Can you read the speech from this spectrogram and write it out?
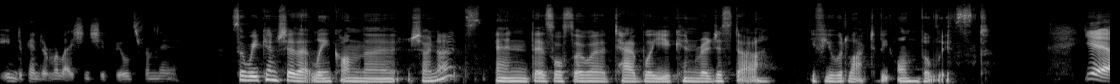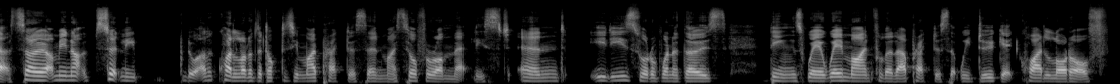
independent relationship builds from there. So we can share that link on the show notes, and there's also a tab where you can register if you would like to be on the list. Yeah, so I mean, I certainly quite a lot of the doctors in my practice and myself are on that list, and it is sort of one of those things where we're mindful at our practice that we do get quite a lot of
